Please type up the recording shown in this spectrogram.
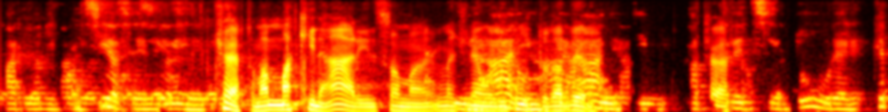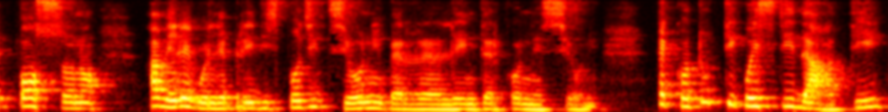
parlo di qualsiasi elemento. Certo, ma macchinari, insomma, immaginiamo di tutto, davvero. Certo. Attrezzature certo. che possono avere quelle predisposizioni per le interconnessioni. Ecco, tutti questi dati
